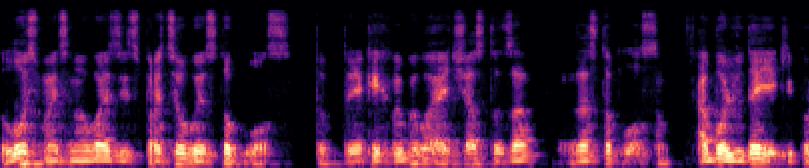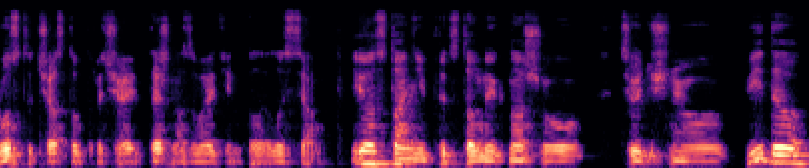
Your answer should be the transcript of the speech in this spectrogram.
лось мається на увазі спрацьовує стоп-лос, тобто яких вибиває часто за, за стоп-лосом. Або людей, які просто часто втрачають, теж називають інколи лосями. І останній представник нашого сьогоднішнього відео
